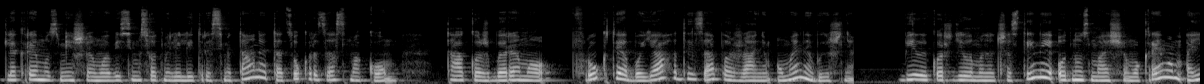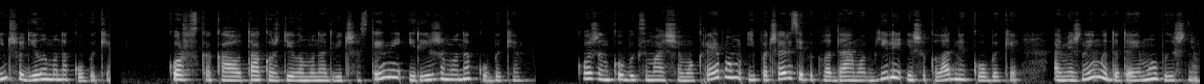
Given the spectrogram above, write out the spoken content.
Для крему змішуємо 800 мл сметани та цукор за смаком. Також беремо фрукти або ягоди за бажанням. У мене вишня. Білий корж ділимо на частини, одну змащуємо кремом, а іншу ділимо на кубики. Корж з какао також ділимо на дві частини і ріжемо на кубики. Кожен кубик змащуємо кремом і по черзі викладаємо білі і шоколадні кубики, а між ними додаємо вишню.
